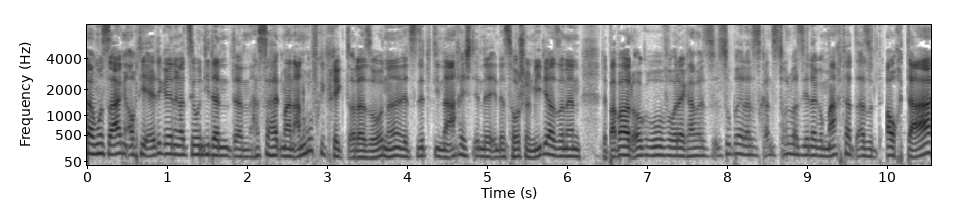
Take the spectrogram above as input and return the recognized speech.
man muss sagen, auch die ältere Generation, die dann, dann hast du halt mal einen Anruf gekriegt oder so, ne? Jetzt nicht die Nachricht in der, in der Social Media, sondern der Papa hat auch gerufen oder kam, super, das ist ganz toll, was ihr da gemacht habt. Also auch da,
